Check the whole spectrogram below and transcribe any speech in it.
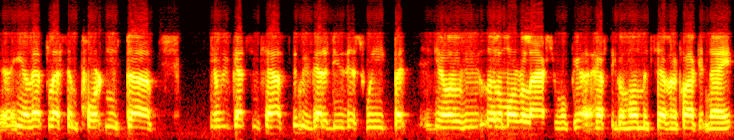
uh, you know that's less important. Uh, you know, we've got some tasks that we've got to do this week, but you know it'll be a little more relaxed. We won't be, have to go home at seven o'clock at night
